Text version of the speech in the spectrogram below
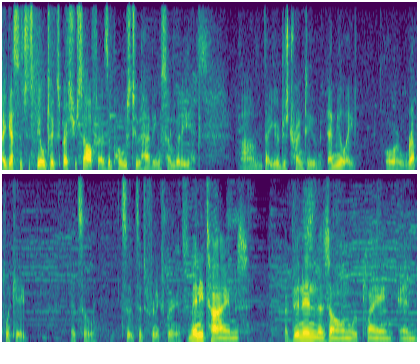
I guess it's just be able to express yourself as opposed to having somebody um, that you're just trying to emulate or replicate. It's a, it's a, it's a different experience. Many times I've been in the zone, we're playing, and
